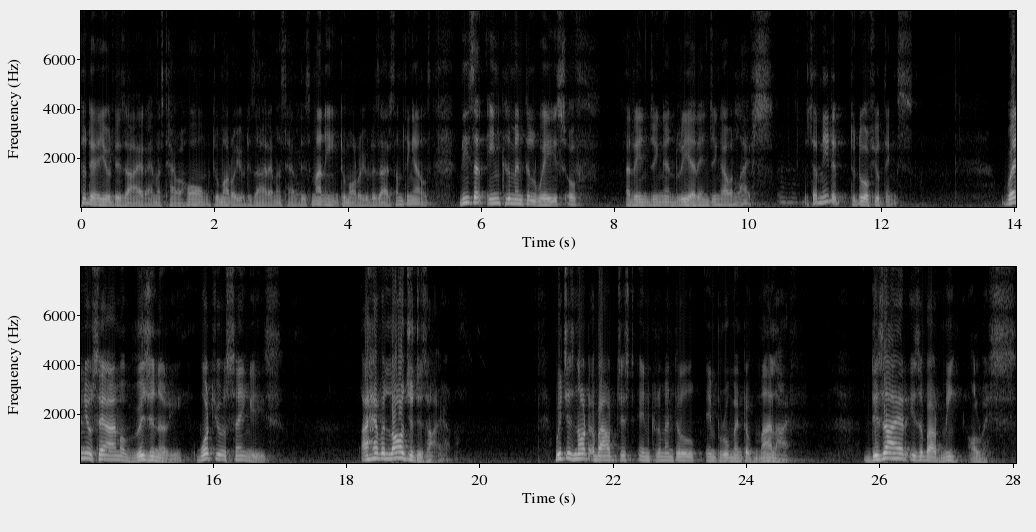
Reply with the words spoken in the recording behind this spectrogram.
Today you desire, I must have a home, tomorrow you desire, I must have this money, tomorrow you desire something else. These are incremental ways of arranging and rearranging our lives, mm -hmm. which are needed to do a few things. When you say, I'm a visionary, what you're saying is, I have a larger desire, which is not about just incremental improvement of my life. Desire is about me always.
